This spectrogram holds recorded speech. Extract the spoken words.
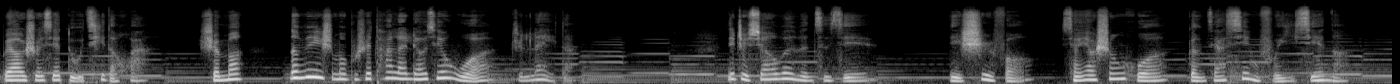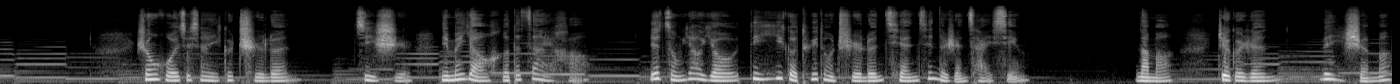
不要说些赌气的话，什么“那为什么不是他来了解我”之类的。你只需要问问自己：你是否想要生活更加幸福一些呢？生活就像一个齿轮，即使你们咬合的再好，也总要有第一个推动齿轮前进的人才行。那么，这个人为什么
